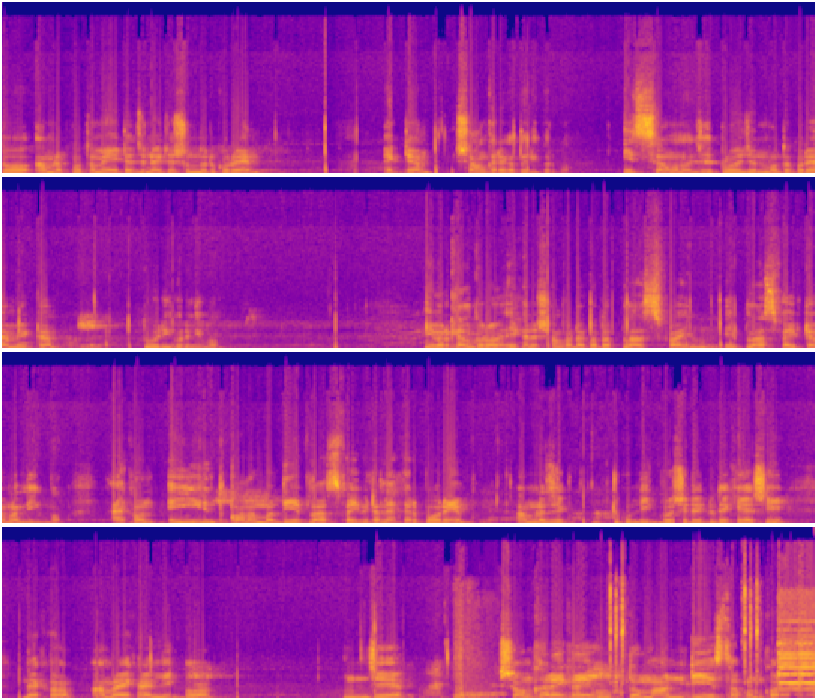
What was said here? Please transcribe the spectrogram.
তো আমরা প্রথমে এটার জন্য একটা সুন্দর করে একটা সংখ্যা রেখা তৈরি করব। ইচ্ছা অনুযায়ী, প্রয়োজন মতো করে আমি একটা তৈরি করে নিব। এবার খেয়াল করো, এখানে সংখ্যাটা কত? প্লাস ফাইভ এই প্লাস ফাইভটা আমরা লিখব। এখন এই ক নাম্বার দিয়ে প্লাস ফাইভ এটা লেখার পরে আমরা যেটুকু লিখব সেটা একটু দেখে আসি। দেখো, আমরা এখানে লিখব যে সংখ্যা রেখায় উক্ত মানটি স্থাপন করা হলো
